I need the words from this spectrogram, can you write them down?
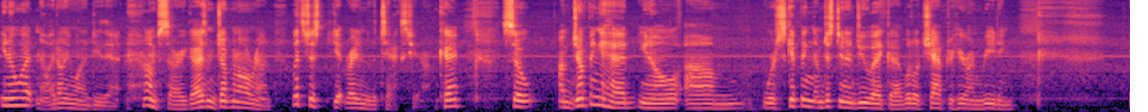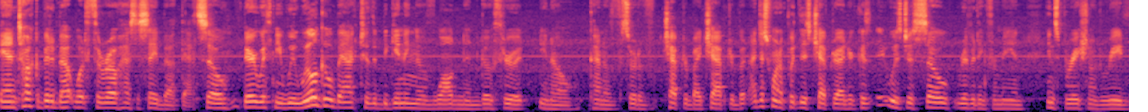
you know what? No, I don't even want to do that. I'm sorry, guys. I'm jumping all around. Let's just get right into the text here, okay? So I'm jumping ahead. You know, um, we're skipping. I'm just going to do like a little chapter here on reading and talk a bit about what Thoreau has to say about that. So bear with me. We will go back to the beginning of Walden and go through it, you know, kind of sort of chapter by chapter. But I just want to put this chapter out here because it was just so riveting for me and inspirational to read.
